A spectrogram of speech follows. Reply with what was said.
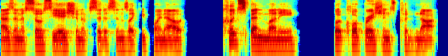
as an association of citizens, like you point out, could spend money, but corporations could not.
